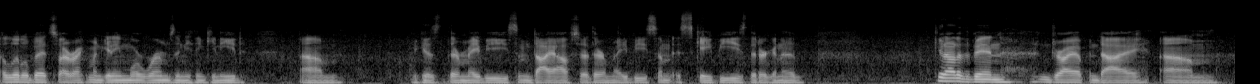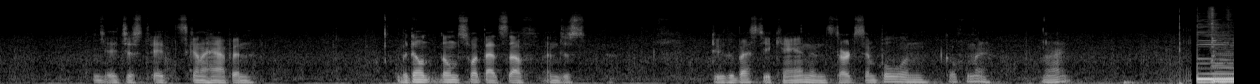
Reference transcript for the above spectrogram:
a little bit so i recommend getting more worms than you think you need um, because there may be some die-offs or there may be some escapees that are going to get out of the bin and dry up and die um, it just it's going to happen but don't don't sweat that stuff and just do the best you can and start simple and go from there. All right.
